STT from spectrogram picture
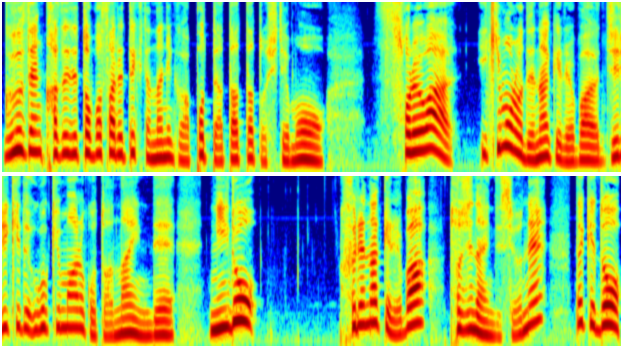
偶然風で飛ばされてきた何かがポッて当たったとしても、それは生き物でなければ自力で動き回ることはないんで、2度触れなければ閉じないんですよね。だけど、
